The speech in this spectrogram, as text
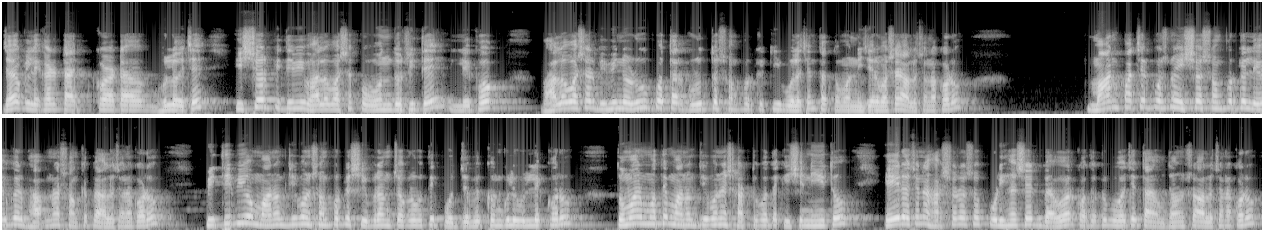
যাই হোক, লেখাটা টাইপ করাটা ভুল হয়েছে। ঈশ্বর পৃথিবী ভালোবাসা প্রবন্ধটিতে লেখক ভালোবাসার বিভিন্ন রূপ ও তার গুরুত্ব সম্পর্কে কি বলেছেন তা তোমার নিজের ভাষায় আলোচনা করো। মান পাঁচের প্রশ্ন, ঈশ্বর সম্পর্কে লেখকের ভাবনা সংক্ষেপে আলোচনা করো। পৃথিবী ও মানব জীবন সম্পর্কে শিবরাম চক্রবর্তীর পর্যবেক্ষণগুলি উল্লেখ করো। তোমার মতে মানব জীবনের সার্থকতা কিসে নিহিত? এই রচনা হাস্যরস ও পরিহাসের ব্যবহার কতটুকু হয়েছে তা উদাহরণ আলোচনা করো।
